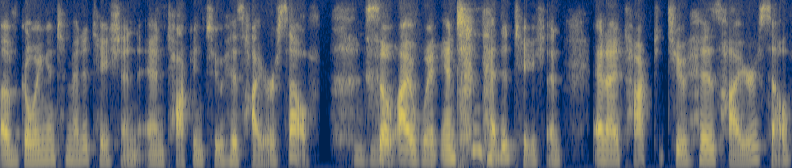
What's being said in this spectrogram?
of going into meditation and talking to his higher self. So Mhm. I went into meditation and I talked to his higher self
